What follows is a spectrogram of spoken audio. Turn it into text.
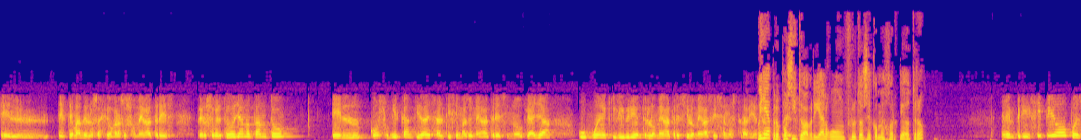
el, el tema de los ácidos grasos omega 3, pero sobre todo ya no tanto el consumir cantidades altísimas de omega 3, sino que haya un buen equilibrio entre el omega 3 y el omega 6 en nuestra dieta. Oye, a propósito, ¿habría algún fruto seco mejor que otro? En principio, pues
